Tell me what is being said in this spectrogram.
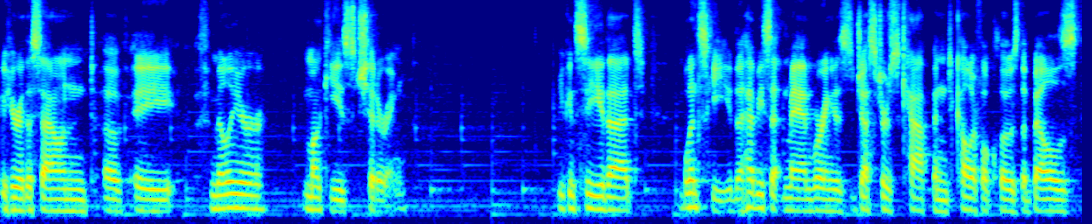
you hear the sound of a familiar monkey's chittering. You can see that Blinsky, the heavyset man wearing his jester's cap and colorful clothes, the bells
